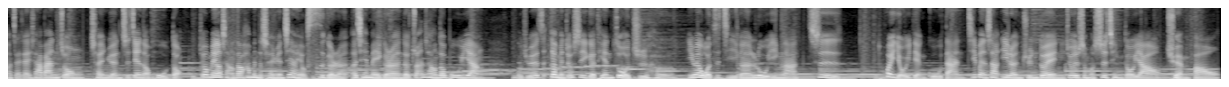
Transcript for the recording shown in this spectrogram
呃仔仔下班中成员之间的互动，就没有想到他们的成员竟然有四个人，而且每个人的专长都不一样。我觉得这根本就是一个天作之合，因为我自己一个人录音啦，是会有一点孤单。基本上一人军队，你就是什么事情都要全包，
